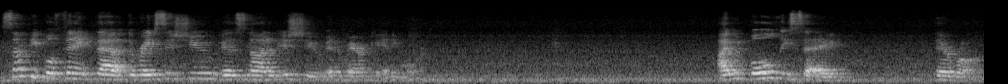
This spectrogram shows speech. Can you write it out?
Some people think that the race issue is not an issue in America anymore. I would boldly say they're wrong.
